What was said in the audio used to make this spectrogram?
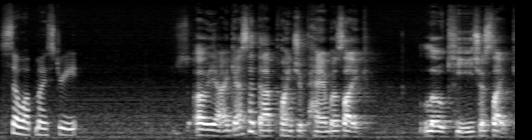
So up my street. Oh yeah, I guess at that point Japan was like low key, just like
